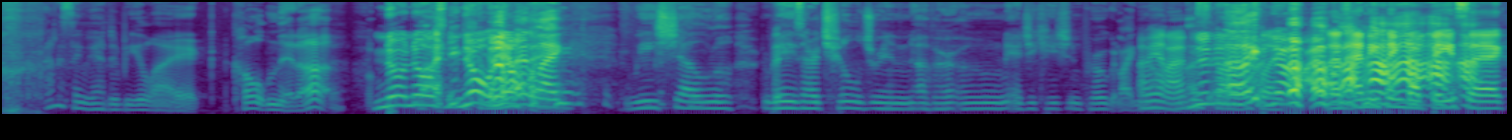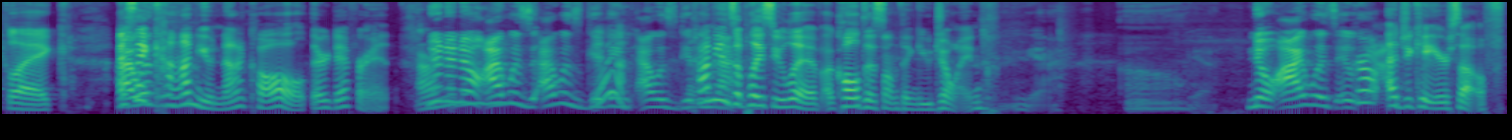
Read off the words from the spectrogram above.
I didn't say we had to be like culting it up. No, no, Like, no, yeah, no. like we shall raise our children of our own education program. Like, I mean, no, I'm that's just no, like, no, I anything but basic. Like, I, I said commune, not cult. They're different. No, no, no. I was, I was giving, I was giving. Commune's that- a place you live. A cult is something you join. Yeah. Oh. No, I was. It, Girl, educate yourself.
